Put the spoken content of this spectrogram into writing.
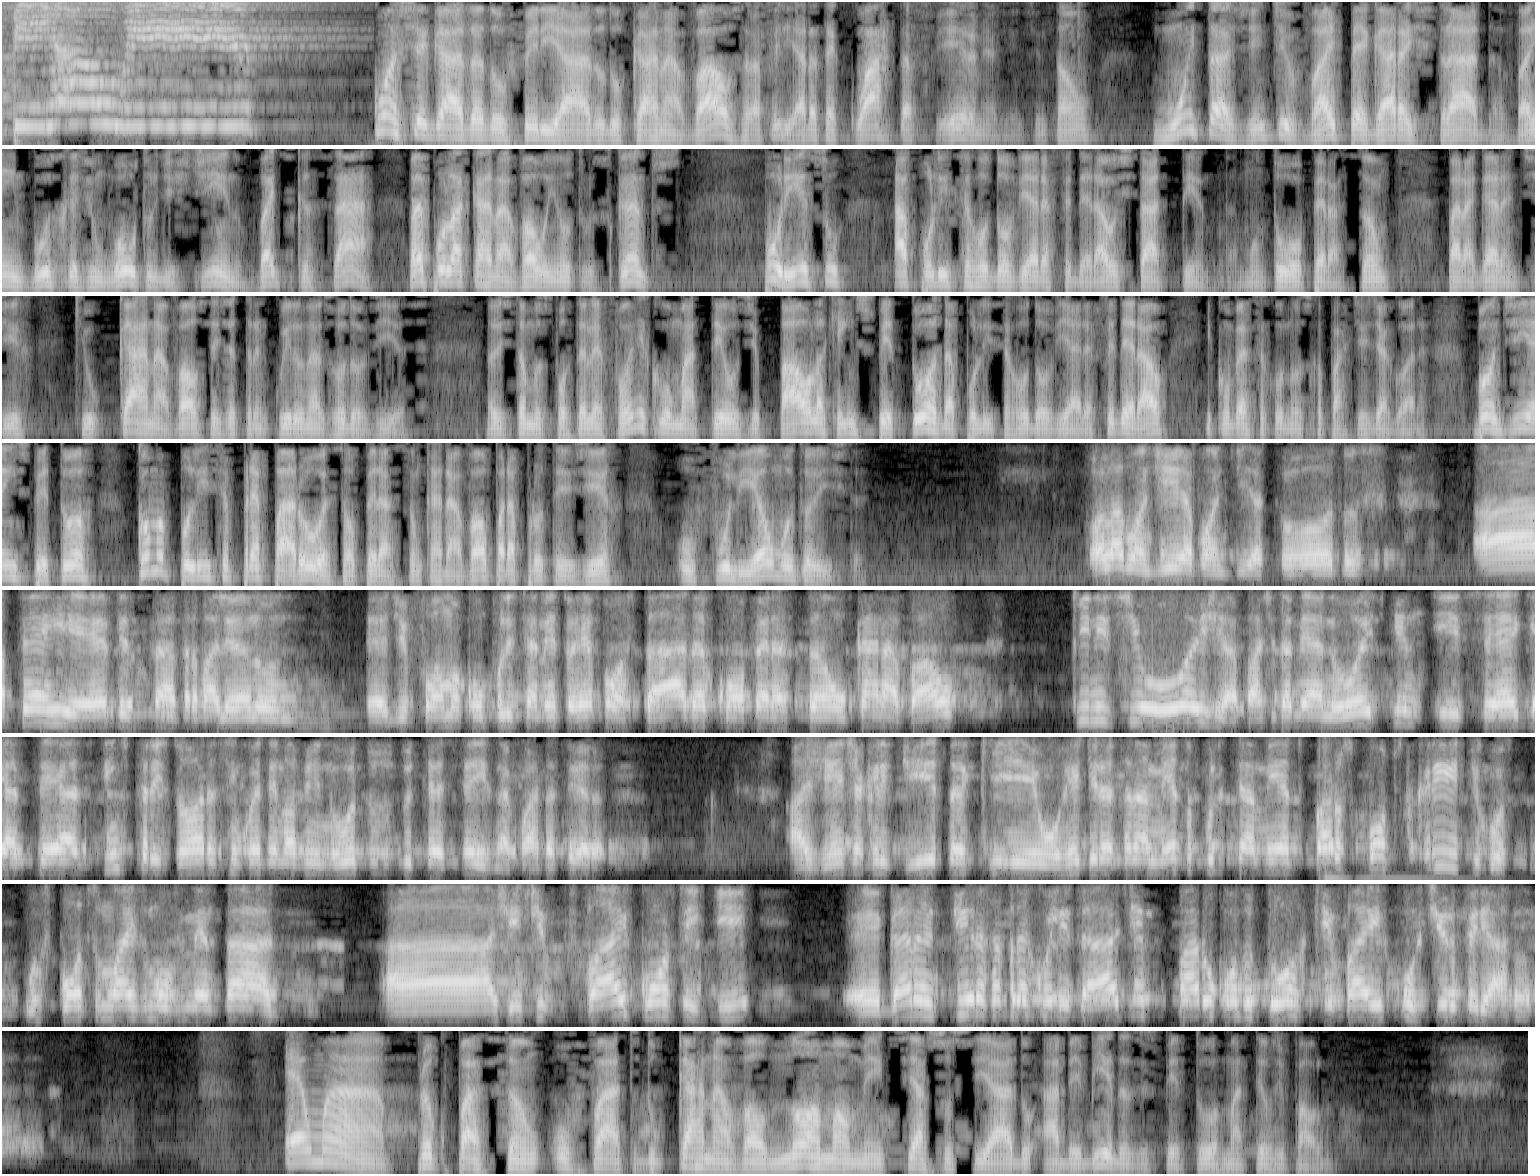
Piauí. Com a chegada do feriado do carnaval, será feriado até quarta-feira, minha gente. Então, muita gente vai pegar a estrada, vai em busca de um outro destino, vai descansar, vai pular carnaval em outros cantos. Por isso, a Polícia Rodoviária Federal está atenta, montou a operação para garantir que o carnaval seja tranquilo nas rodovias. Nós estamos por telefone com o Matheus de Paula, que é inspetor da Polícia Rodoviária Federal e conversa conosco a partir de agora. Bom dia, inspetor. Como a polícia preparou essa operação carnaval para proteger o fulião motorista? Olá, bom dia, bom dia a todos. A PRF está trabalhando é, de forma com policiamento reforçada com a Operação Carnaval que iniciou hoje, a partir da meia-noite, e segue até as 23 horas e 59 minutos do dia 6, na quarta-feira. A gente acredita que o redirecionamento do policiamento para os pontos críticos, os pontos mais movimentados, a, a gente vai conseguir é, garantir essa tranquilidade para o condutor que vai curtir o feriado. É uma preocupação o fato do carnaval normalmente ser associado a bebidas, inspetor Matheus de Paula?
